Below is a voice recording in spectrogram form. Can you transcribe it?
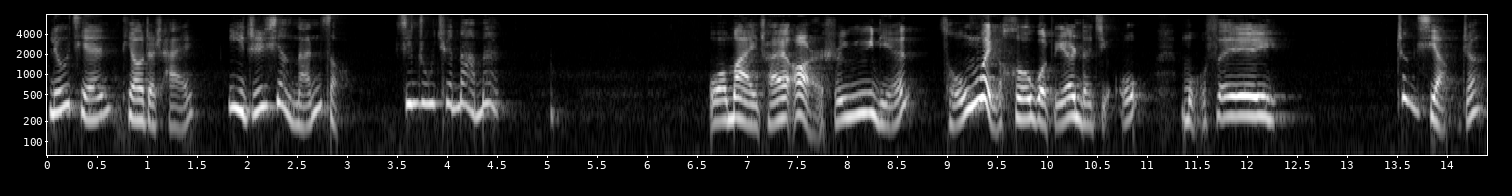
刘乾挑着柴，一直向南走，心中却纳闷：“我卖柴二十余年。”从未喝过别人的酒，莫非？正想着，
